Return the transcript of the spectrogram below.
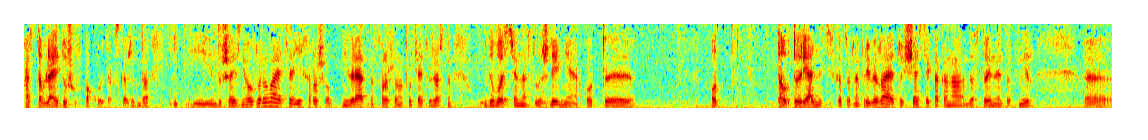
оставляет душу в покое, так скажем, да, и, и душа из него вырывается, ей хорошо, невероятно хорошо, она получает ужасно удовольствие, наслаждение от, э, от той реальности, в которой она пребывает, то счастье, как она достойна этот мир Э,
